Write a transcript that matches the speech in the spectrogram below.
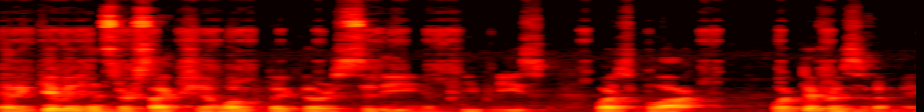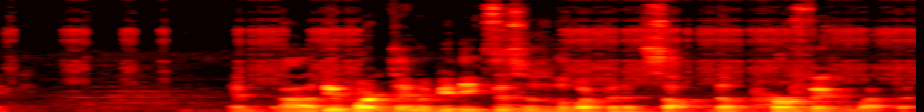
at a given intersection in one particular city in Peep East, Wes-bloc, what difference did it make? And uh, the important thing would be the existence of the weapon itself, the perfect weapon.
